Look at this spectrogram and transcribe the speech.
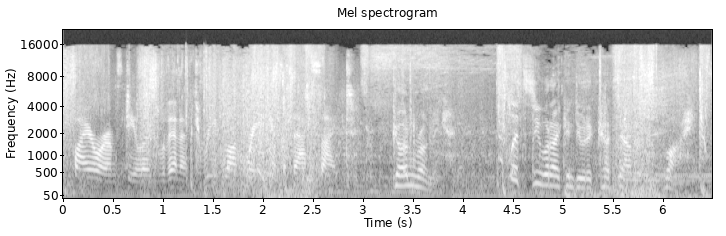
firearms dealers within a three-block radius of that site. Gun running. Let's see what I can do to cut down the supply.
